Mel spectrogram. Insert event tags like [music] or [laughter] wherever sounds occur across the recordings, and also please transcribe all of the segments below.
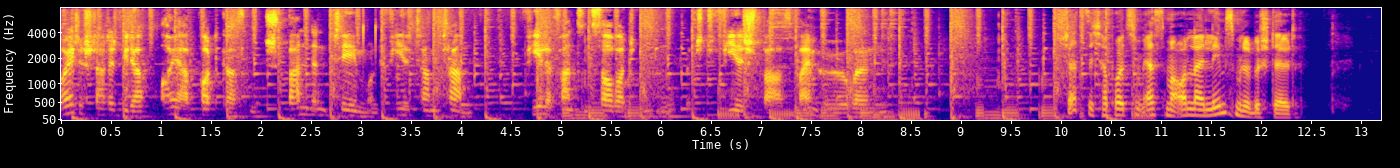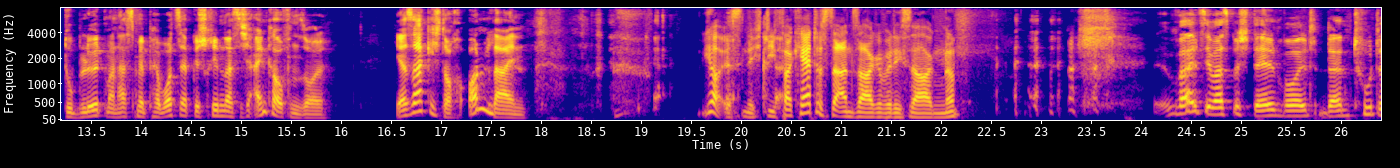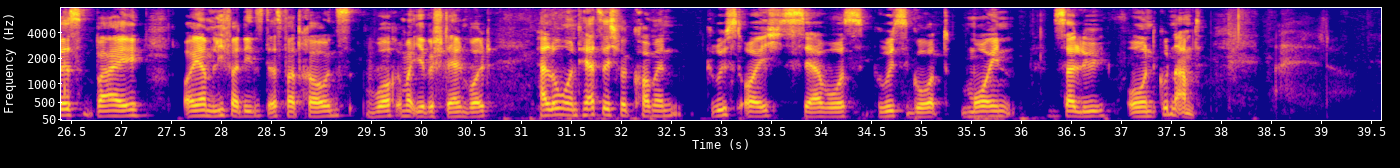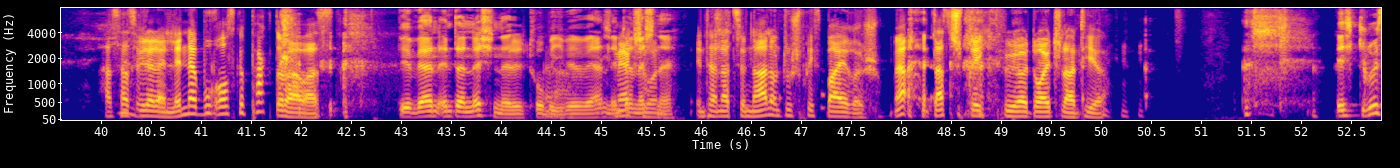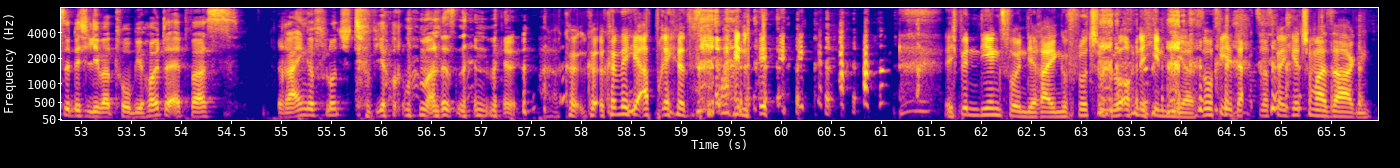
Heute startet wieder euer Podcast mit spannenden Themen und viel Tamtam. -Tam. Viel Elefants und Zaubertrunken wünscht viel Spaß beim Hören. Schatz, ich habe heute zum ersten Mal online Lebensmittel bestellt. Du blöd, man hast mir per WhatsApp geschrieben, dass ich einkaufen soll. Ja, sag ich doch, online. Ja, ist nicht die verkehrteste Ansage, würde ich sagen, ne? [laughs] Falls ihr was bestellen wollt, dann tut es bei eurem Lieferdienst des Vertrauens, wo auch immer ihr bestellen wollt. Hallo und herzlich willkommen. Grüßt euch, Servus, Grüße Gott, Moin, Salü und guten Abend. Alter. Hast, hast du wieder dein Länderbuch ausgepackt oder was? [laughs] Wir werden international, Tobi. Ja, wir werden international. Schon. International und du sprichst bayerisch. Ja, das spricht für Deutschland hier. Ich grüße dich, lieber Tobi. Heute etwas reingeflutscht, [laughs] wie auch immer man es nennen will. Kön können wir hier abbrechen? Das ist peinlich. Ich bin nirgendwo in dir reingeflutscht und du auch nicht in mir. So viel dazu, das kann ich jetzt schon mal sagen.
